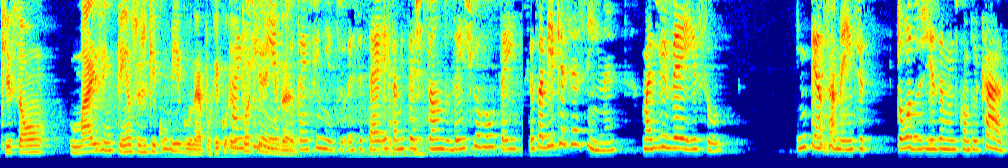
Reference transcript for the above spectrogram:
que são mais intensos do que comigo, né? Porque Tá eu tô aqui infinito, ainda. tá infinito. Esse te... Ele tá me testando desde que eu voltei. Eu sabia que ia ser assim, né? Mas viver isso intensamente todos os dias é muito complicado.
